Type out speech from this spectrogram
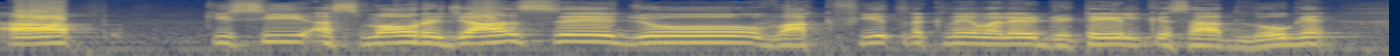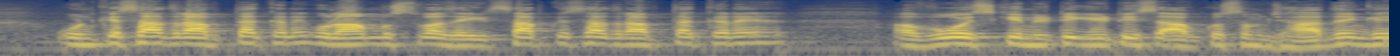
آپ کسی اسماء و رجال سے جو واقفیت رکھنے والے ڈیٹیل کے ساتھ لوگ ہیں، ان کے ساتھ رابطہ کریں۔ غلام مصطفیٰ ظہیر صاحب کے ساتھ رابطہ کریں اور وہ اس کی نٹی گٹیز آپ کو سمجھا دیں گے۔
